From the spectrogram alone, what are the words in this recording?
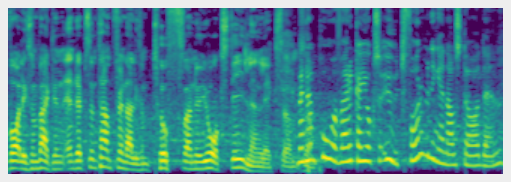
var liksom verkligen en representant för den där liksom tuffa New York-stilen. Liksom. Men han påverkar ju också utformningen av staden.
